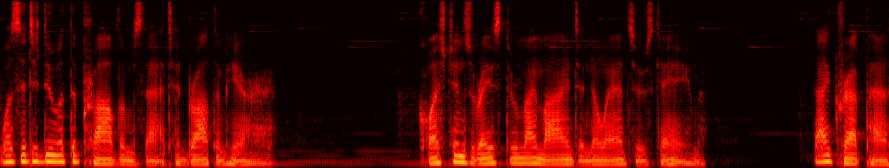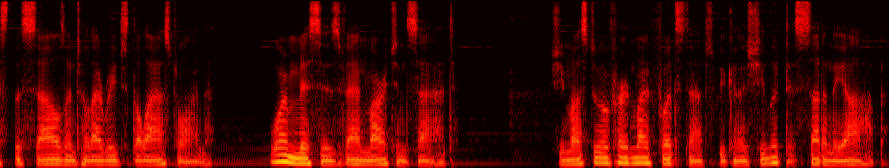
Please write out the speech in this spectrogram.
Was it to do with the problems that had brought them here? Questions raced through my mind and no answers came. I crept past the cells until I reached the last one, where Mrs. Van Marchant sat. She must have heard my footsteps because she looked suddenly up.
